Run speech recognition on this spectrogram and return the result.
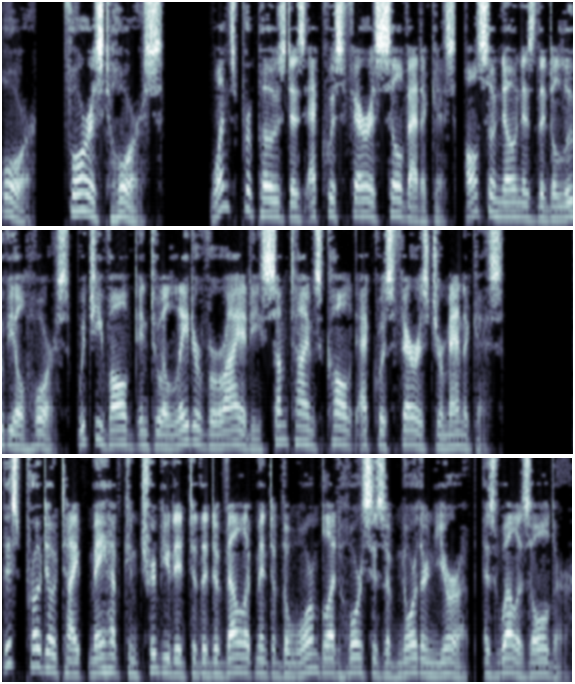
or forest horse, once proposed as Equus ferus sylvaticus, also known as the diluvial horse, which evolved into a later variety sometimes called Equus ferus germanicus. This prototype may have contributed to the development of the warmblood horses of northern Europe, as well as older,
